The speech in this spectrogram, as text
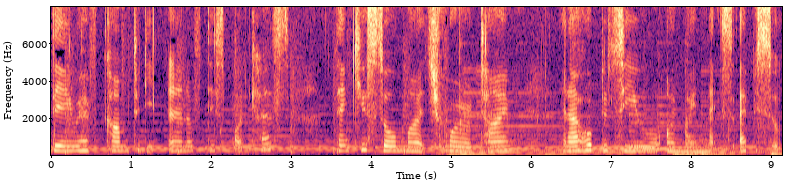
think we have come to the end of this podcast. Thank you so much for your time and I hope to see you on my next episode.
